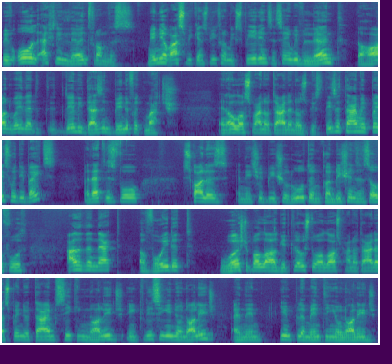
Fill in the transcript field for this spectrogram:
we've all actually learned from this. Many of us we can speak from experience and say we've learned the hard way that it really doesn't benefit much. And Allah subhanahu wa ta'ala knows best. There's a time and place for debates, but that is for scholars and there should be shurut and conditions and so forth. Other than that, avoid it. Worship Allah, get close to Allah subhanahu wa ta'ala, spend your time seeking knowledge, increasing in your knowledge, and then implementing your knowledge.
